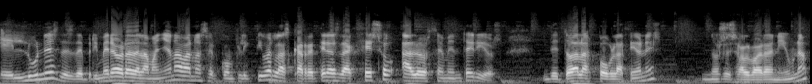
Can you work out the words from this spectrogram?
el lunes, desde primera hora de la mañana, van a ser conflictivas las carreteras de acceso a los cementerios de todas las poblaciones, no se salvará ni una.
